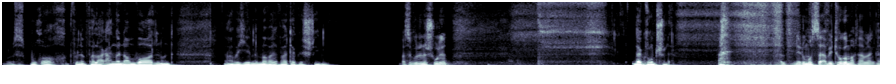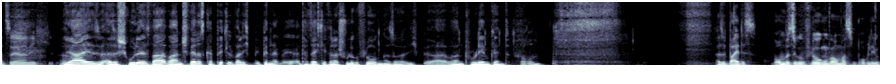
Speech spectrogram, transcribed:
ist das Buch auch von dem Verlag angenommen worden und da habe ich eben immer weiter geschrieben. Warst du gut in der Schule? In der Grundschule. Also, nee, du musst Abitur gemacht haben, dann kannst du ja nicht. Ähm ja, also Schule war, war ein schweres Kapitel, weil ich, ich bin tatsächlich von der Schule geflogen. Also ich äh, war ein Problemkind. Warum? Also beides. Warum bist du geflogen? Warum hast du ein Problem?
